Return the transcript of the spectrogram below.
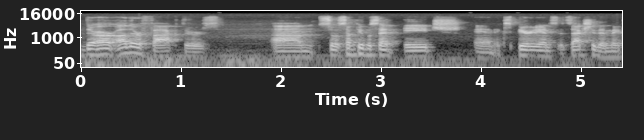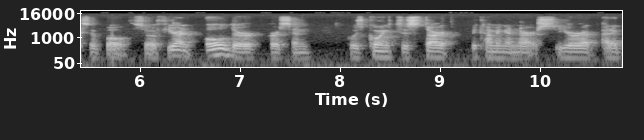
there are other factors Um, so some people said age and experience. It's actually the mix of both. So if you're an older person who's going to start becoming a nurse, you're at a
